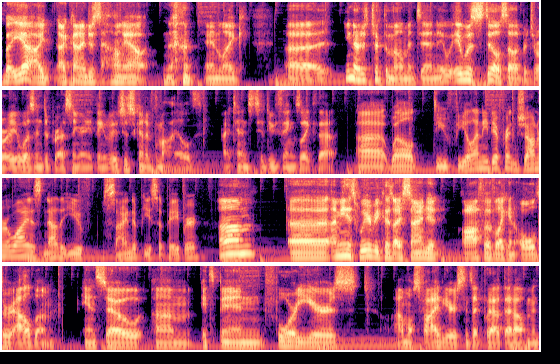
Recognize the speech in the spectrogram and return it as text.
but yeah, I I kind of just hung out and like uh, you know, just took the moment in. It, it was still celebratory. It wasn't depressing or anything. It was just kind of mild. I tend to do things like that. Uh, well, do you feel any different genre-wise now that you've signed a piece of paper? Um, uh, I mean, it's weird because I signed it off of like an older album, and so um, it's been four years, almost five years since I put out that album.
